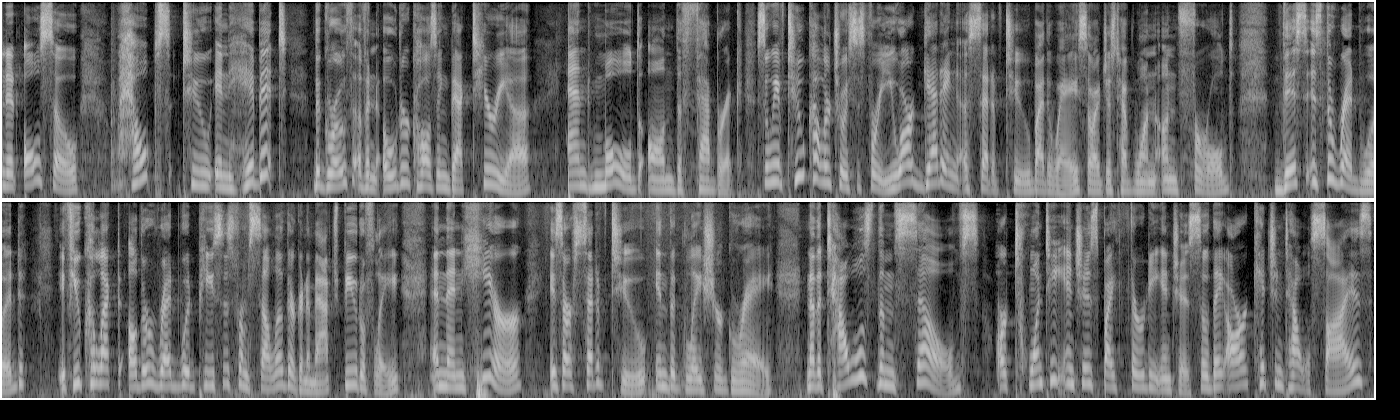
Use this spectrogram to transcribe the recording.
And it also helps to inhibit the growth of an odor causing bacteria and mold on the fabric. So we have two color choices for you. You are getting a set of two, by the way, so I just have one unfurled. This is the redwood. If you collect other redwood pieces from Cella, they're gonna match beautifully. And then here is our set of two in the glacier gray. Now the towels themselves are 20 inches by 30 inches, so they are kitchen towel size,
